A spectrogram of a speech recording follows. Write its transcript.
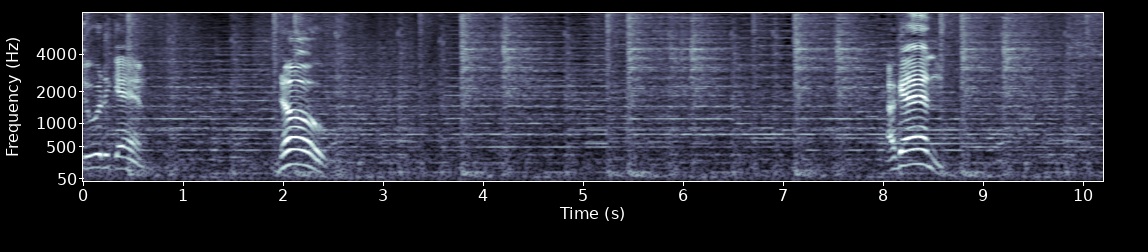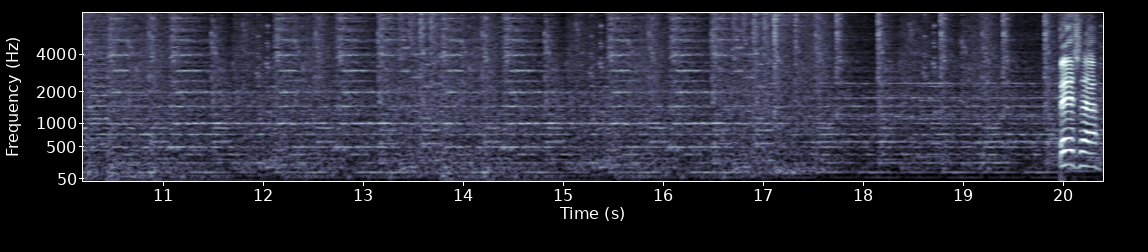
Do it again. No! Again! Better!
